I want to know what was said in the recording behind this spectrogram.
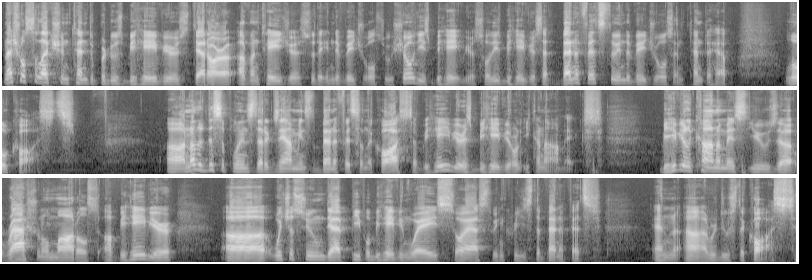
Natural selection tend to produce behaviors that are advantageous to the individuals who show these behaviors. So these behaviors have benefits to individuals and tend to have low costs. Uh, another discipline that examines the benefits and the costs of behavior is behavioral economics. Behavioral economists use uh, rational models of behavior, uh, which assume that people behave in ways so as to increase the benefits and uh, reduce the costs.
